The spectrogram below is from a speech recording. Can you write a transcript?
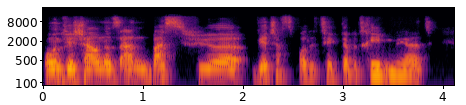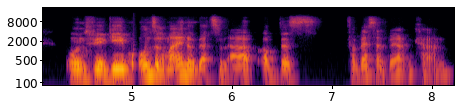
und wir schauen uns an, was für Wirtschaftspolitik da betrieben wird. Und wir geben unsere Meinung dazu ab, ob das verbessert werden kann.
